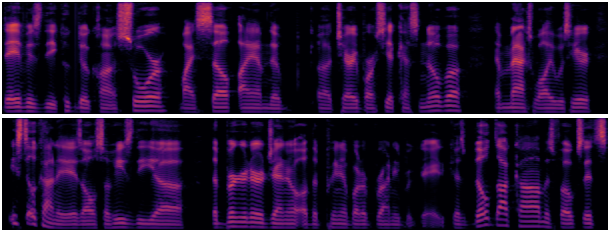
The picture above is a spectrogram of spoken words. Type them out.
Dave is the cookie dough connoisseur. Myself, I am the uh, cherry barcia casanova, and Max, while he was here, he still kind of is. Also, he's the uh, the brigadier general of the peanut butter brownie brigade. Because built.com is, folks, it's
